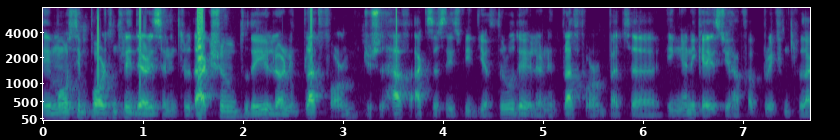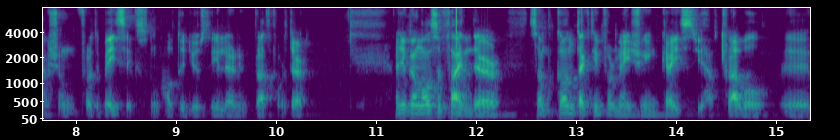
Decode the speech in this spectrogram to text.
Uh, most importantly, there is an introduction to the e-learning platform. You should have access to this video through the e-learning platform, but uh, in any case, you have a brief introduction for the basics on how to use the e-learning platform there. And you can also find there some contact information in case you have trouble uh,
